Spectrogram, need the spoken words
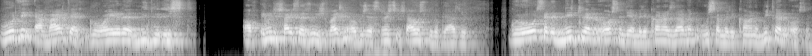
wurde erweitert, Greater Middle East. Auf Englisch heißt das so, ich weiß nicht, ob ich das richtig ausdrücke, also größeren Mittleren Osten, die Amerikaner sagen, US-Amerikaner, Mittleren Osten.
